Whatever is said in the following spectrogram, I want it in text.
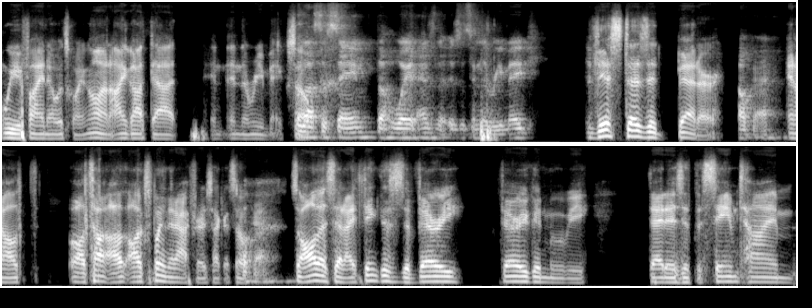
where you find out what's going on, I got that in, in the remake. So, So that's the same. The way it ends is the same in the remake. this does it better. Okay. And I'll, I'll tell, I'll, I'll explain that after in a second. So, Okay. So all that said, I think this is a very, very good movie that is at the same time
